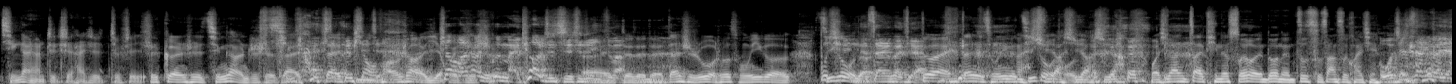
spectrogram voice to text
情感上支持还是就是是个人是情感上支持，在在票房上也票房上你会买票支持是这意思吧？对对对，但是如果说从一个机构的三十块钱，对，但是从一个机构 需要需要需要，我希望在听的所有人都能支持三十块钱，我支持三十块钱，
